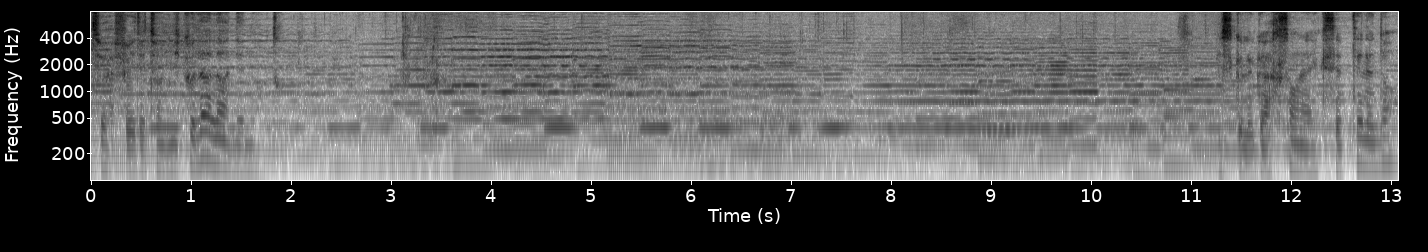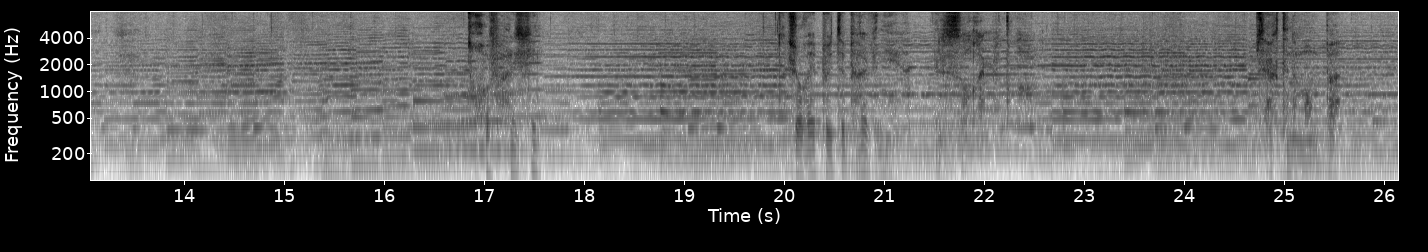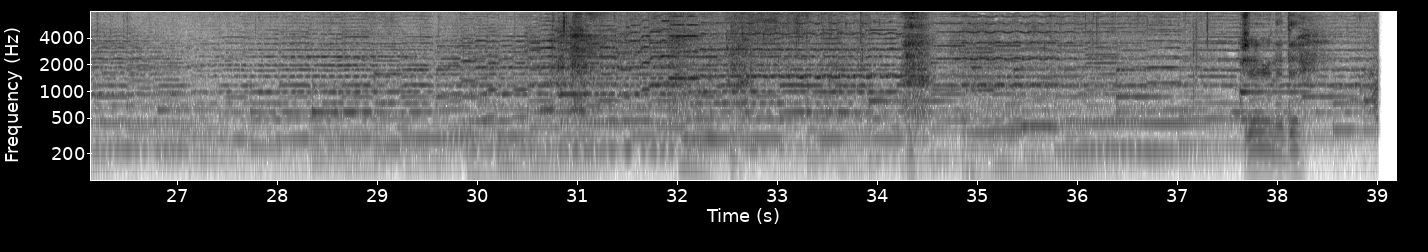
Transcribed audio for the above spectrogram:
Tu as fait de ton Nicolas l'un des nôtres. Est-ce que le garçon a accepté le don? Trop fragile. J'aurais pu te prévenir. Il s'en remettra. Certainement pas. J yönedi.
